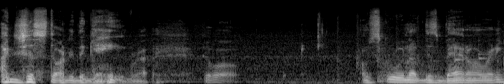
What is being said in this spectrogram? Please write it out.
I just started the game, bro. Come on. I'm screwing up this bad already.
